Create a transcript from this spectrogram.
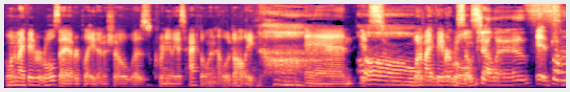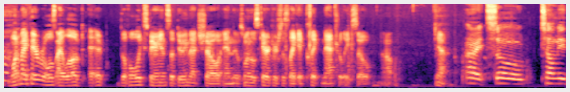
one of my favorite roles I ever played in a show was Cornelius Hackl in Hello Dolly, and it's one of my favorite Oh, I'm roles. So jealous. it's one of my favorite roles. I loved eh, the whole experience of doing that show, and it was one of those characters just like it clicked naturally. So, uh, yeah. All right, so tell me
